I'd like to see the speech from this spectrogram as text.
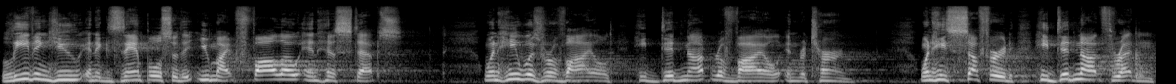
leaving you an example so that you might follow in his steps. When he was reviled, he did not revile in return. When he suffered, he did not threaten,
